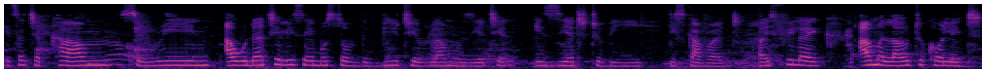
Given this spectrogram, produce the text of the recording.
It's such a calm, serene. I would actually say most of the beauty of Lamu is yet is yet to be discovered. I feel like I'm allowed to call it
